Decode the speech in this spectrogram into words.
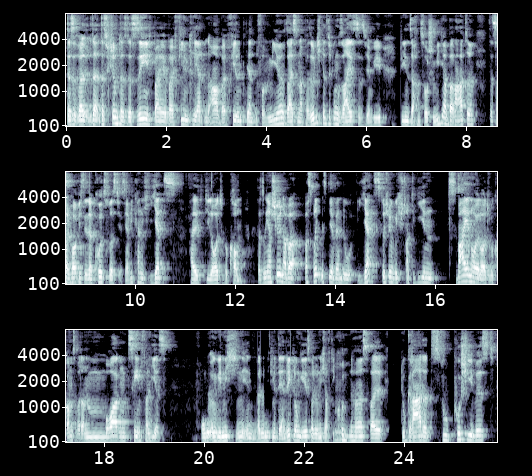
Das ist, weil das stimmt, das, das sehe ich bei, bei vielen Klienten, aber bei vielen Klienten von mir, sei es in der Persönlichkeitsentwicklung, sei es, dass ich irgendwie die in Sachen Social Media berate, das ist halt häufig sehr, sehr kurzfristig ist. Ja, wie kann ich jetzt halt die Leute bekommen? Also ja, schön, aber was bringt es dir, wenn du jetzt durch irgendwelche Strategien zwei neue Leute bekommst, aber dann morgen zehn verlierst? Weil du irgendwie nicht, weil du nicht mit der Entwicklung gehst, weil du nicht auf die mhm. Kunden hörst, weil du gerade zu pushy bist,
